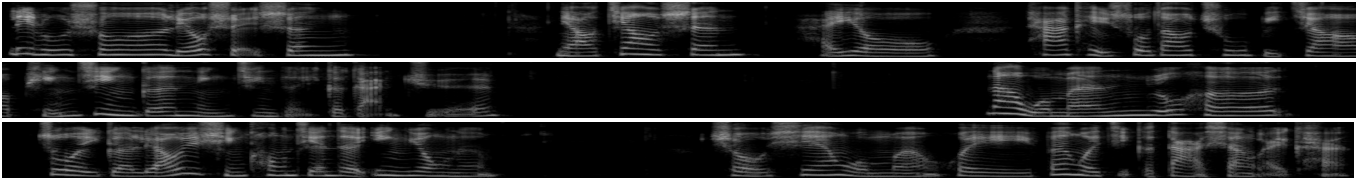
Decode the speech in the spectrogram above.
例如说流水声、鸟叫声，还有它可以塑造出比较平静跟宁静的一个感觉。那我们如何做一个疗愈型空间的应用呢？首先，我们会分为几个大项来看。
